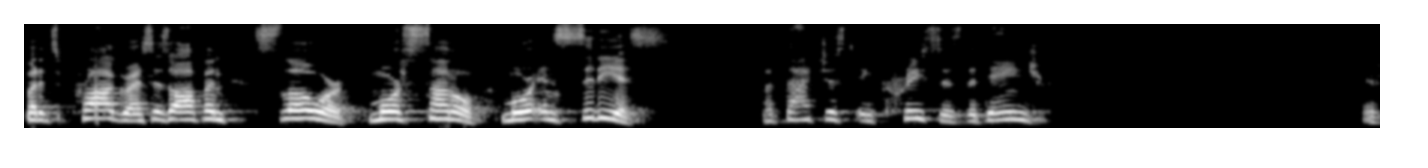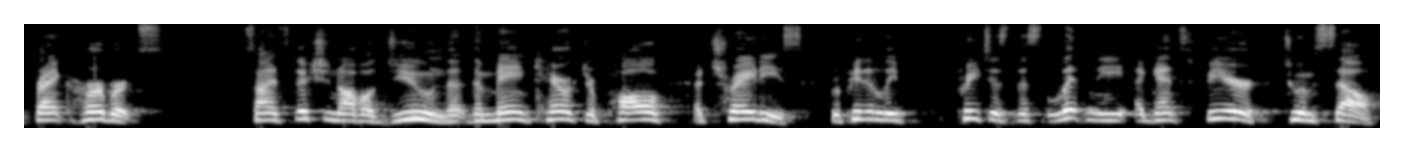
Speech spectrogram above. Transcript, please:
but its progress is often slower, more subtle, more insidious. But that just increases the danger. In Frank Herbert's science fiction novel Dune, the, the main character, Paul Atreides, repeatedly preaches this litany against fear to himself.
